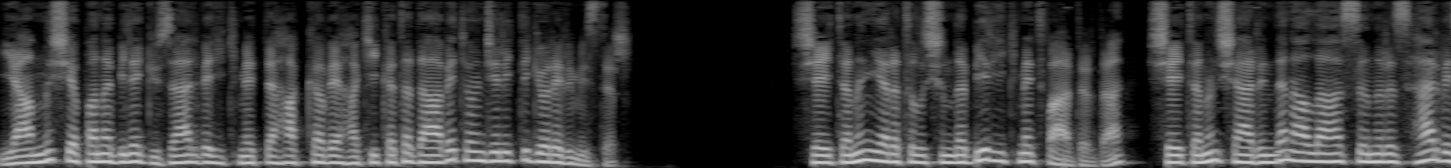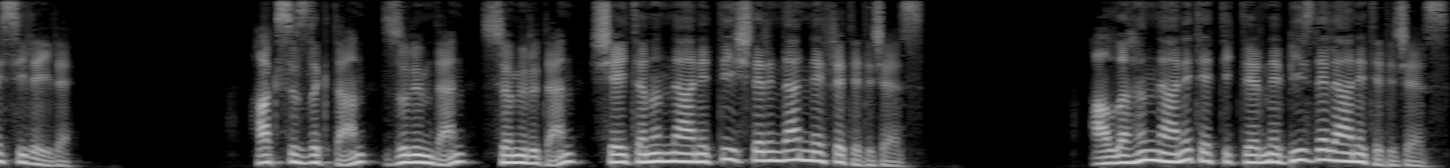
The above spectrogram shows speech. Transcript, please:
Yanlış yapana bile güzel ve hikmetle hakka ve hakikata davet öncelikli görevimizdir. Şeytanın yaratılışında bir hikmet vardır da, şeytanın şerrinden Allah'a sığınırız her vesileyle. Haksızlıktan, zulümden, sömürüden, şeytanın lanetli işlerinden nefret edeceğiz. Allah'ın lanet ettiklerine biz de lanet edeceğiz.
